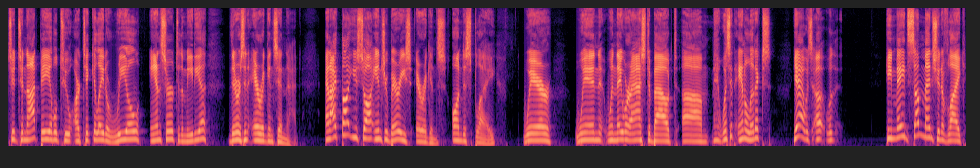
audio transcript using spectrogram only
to to not be able to articulate a real answer to the media, there is an arrogance in that. And I thought you saw Andrew Berry's arrogance on display where when when they were asked about um man, was it analytics? Yeah, it was uh he made some mention of like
